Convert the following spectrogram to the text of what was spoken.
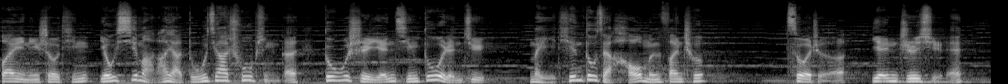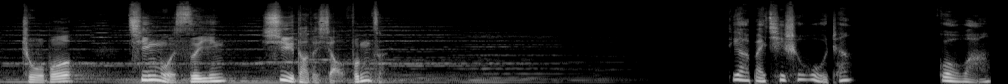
欢迎您收听由喜马拉雅独家出品的都市言情多人剧《每天都在豪门翻车》，作者：胭脂雪，主播：清墨思音，絮叨的小疯子。第二百七十五章，过往。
